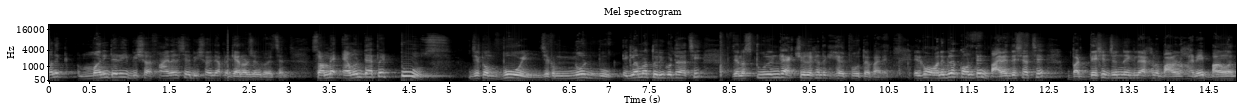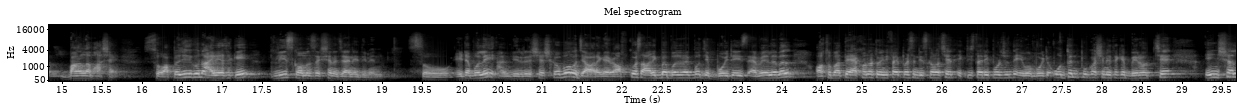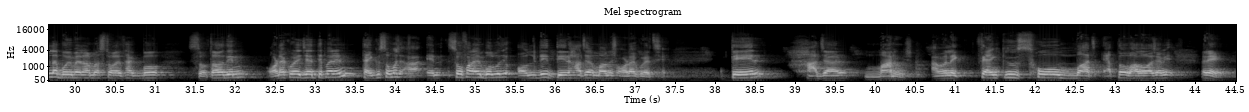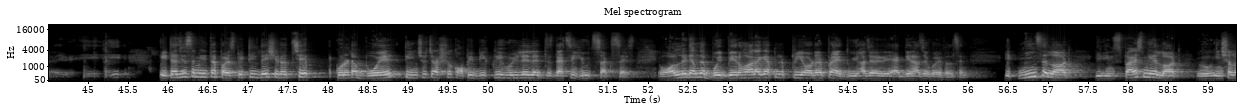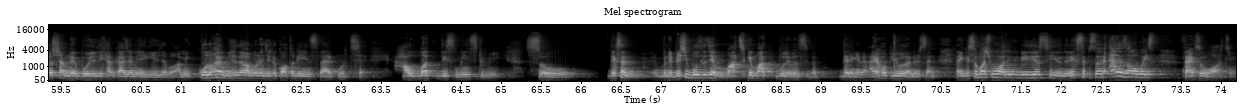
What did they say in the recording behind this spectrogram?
অনেক মনিটারি বিষয় ফাইন্যান্সিয়াল বিষয় নিয়ে আপনি জ্ঞান অর্জন করেছেন। সো আমরা এমন টাইপের টুলস যেরকম বই, যেরকম নোটবুক এগুলো আমরা তৈরি করতে যাচ্ছি যেন স্টুডেন্টরা অ্যাকচুয়ালি এখান থেকে হেল্প হতে পারে। এরকম অনেকগুলো কন্টেন্ট বাইরের দেশে আছে বাট দেশের জন্য এগুলো এখনও বানানো হয়নি, বাংলা বাংলা ভাষায়। সো আপনার যদি কোনো আইডিয়া থাকে প্লিজ কমেন্ট সেকশনে জানিয়ে দিবেন। সো এটা বলেই আমি ভিডিওটা শেষ করব। যাওয়ার আগে আমি অফকোর্স আরেকবার বলে রাখব যে বইটা ইজ অ্যাভেলেবল অথবাতে এখনও টোয়েন্টি ফাইভ পার্সেন্ট ডিসকাউন্ট আছে একত্রিশ তারিখ পর্যন্ত এবং বইটা অধ্যয়ন প্রকাশনী থেকে বের হচ্ছে। ইনশাল্লাহ বই মেলা আমরা স্টলে থাকব। সো ততদিন অর্ডার করে জানতে পারেন। থ্যাংক ইউ সো মাচ সোফার আমি বলব যে অলরেডি দেড় হাজার মানুষ অর্ডার করেছে। দেড় হাজার মানুষ। আমি like thank you so much এত ভালোবাসা। আমি মানে এটা জাস্ট আমি একটা পার্সপেক্টিভ দিই, সেটা হচ্ছে কোনো একটা বইয়ের তিনশো চারশো কপি বিক্রি হইলে that's a huge success already আমাদের বই বের হওয়ার আগে আপনার প্রি অর্ডার প্রায় দুই হাজার এক, দেড় হাজার করে ফেলছেন। It means a lot it inspires me a lot এবং ইনশাল্লাহ সামনে বই লেখার কাজ আমি এগিয়ে যাব। আমি কোনোভাবে বুঝতে পারব না যেটা কতটা ইন্সপায়ার করছে। How much this means to me so দেখছেন? মানে বেশি বলতে যে মাছকে মাত বলে ফেলছি but then I hope you will understand thank you so much for watching video see you the next episode and as always thanks for watching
